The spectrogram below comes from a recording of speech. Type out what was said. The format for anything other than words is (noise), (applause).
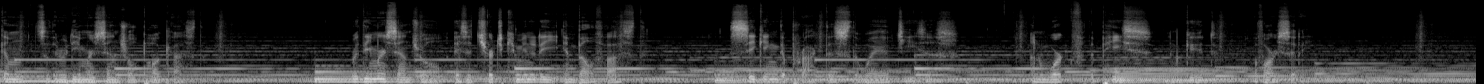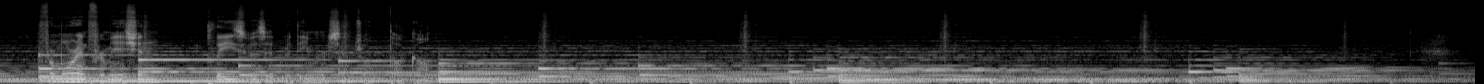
Welcome to the Redeemer Central podcast. Redeemer Central is a church community in Belfast seeking to practice the way of Jesus and work for the peace and good of our city. For more information, please visit redeemercentral.com.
